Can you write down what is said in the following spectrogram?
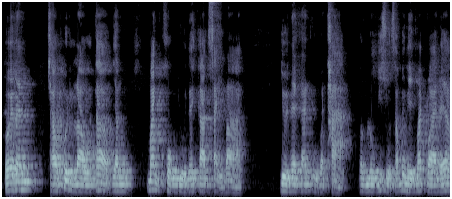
เพราะฉะนั้นชาวพุทธเราถ้ายังมั่นคงอยู่ในการใส่บาตรอยู่ในการอุปถาบำรุงพิสูจน์สามเณรวัดวายแล้ว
